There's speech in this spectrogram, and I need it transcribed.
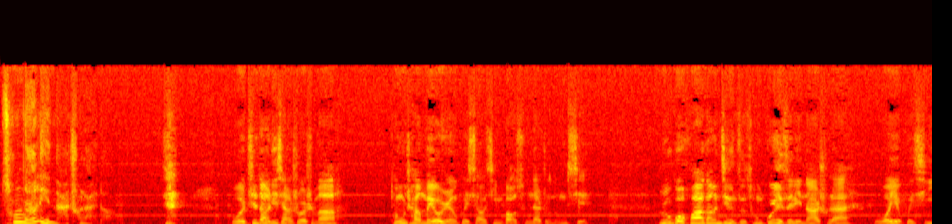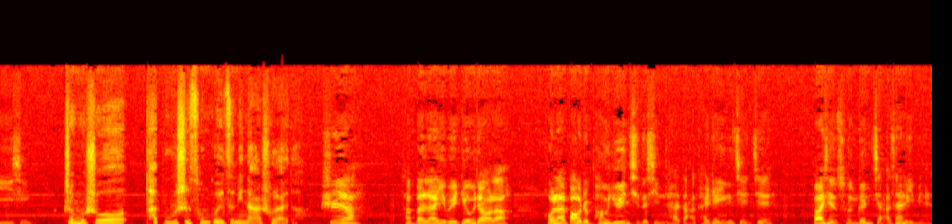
从哪里拿出来的？我知道你想说什么。通常没有人会小心保存那种东西。如果花岗镜子从柜子里拿出来，我也会起疑心。这么说，他不是从柜子里拿出来的？是呀，他本来以为丢掉了，后来抱着碰运气的心态打开电影简介，发现存根夹在里面。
